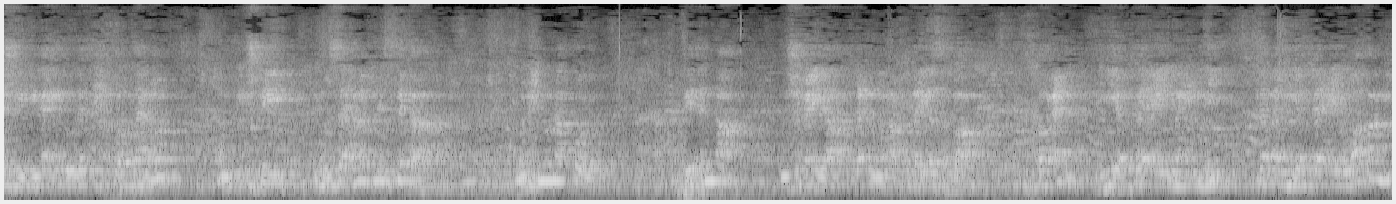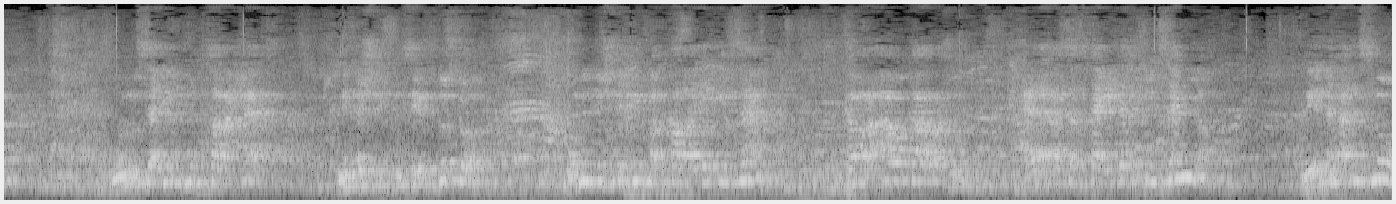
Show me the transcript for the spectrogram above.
أجل بناء دولة الحق والقانون ومن أجل المساهمة في الاستقرار ونحن نقول بأن الجمعية لعلم الرفضيه صفا طبعا هي فاعل محلي كما هي فاعل وطني. ونساهم بمقترحات من أجل تنزيل الدستور. ومن أجل خدمة قضايا الإنسان. كامراه وكرجل على أساس قاعدة الإنسانية. لاننا نسمو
